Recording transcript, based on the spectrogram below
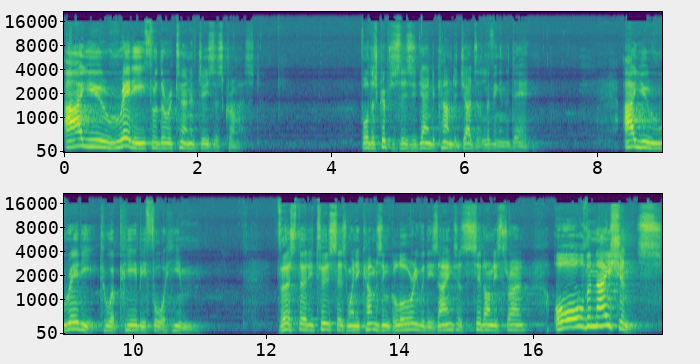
Are you ready for the return of Jesus Christ? For the scripture says he's going to come to judge the living and the dead. Are you ready to appear before him? Verse 32 says, When he comes in glory with his angels sit on his throne, all the nations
